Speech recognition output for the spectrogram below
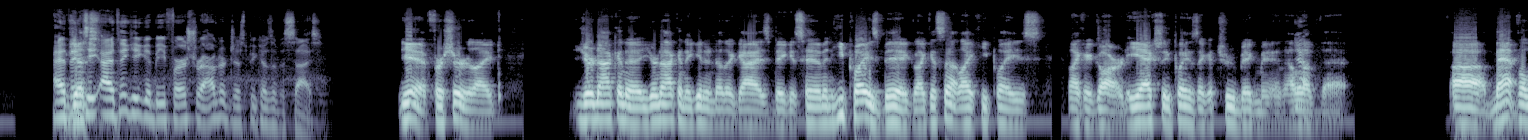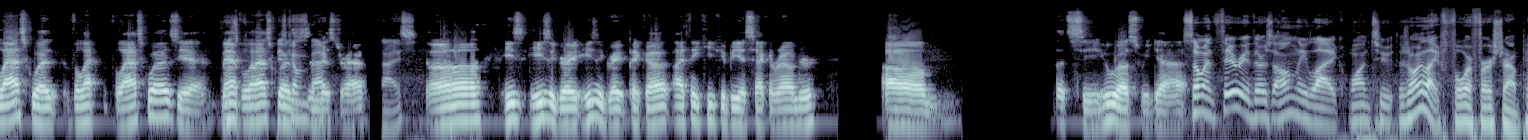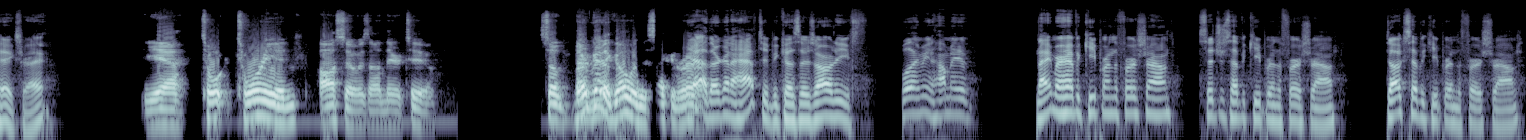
I think Just- he, I think he could be first rounder just because of his size. Yeah, for sure. Like you're not gonna you're not gonna get another guy as big as him, and he plays big. Like it's not like he plays like a guard. He actually plays like a true big man. I Yeah. love that. Uh, Matt Velasquez, Vela- Velasquez, yeah, Matt He's- Velasquez he's is in back. this draft. Nice. Uh, he's he's a great he's a great pickup. I think he could be a second rounder. Um, let's see who else we got. So in theory, there's only like one, two. There's only like four first round picks, right? Yeah, Tor- Torian also is on there too. So they're gonna go with the second round. Yeah, they're gonna have to because there's already. f- Well, I mean, how many? Nightmare have a keeper in the first round. Citrus have a keeper in the first round. Ducks have a keeper in the first round.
